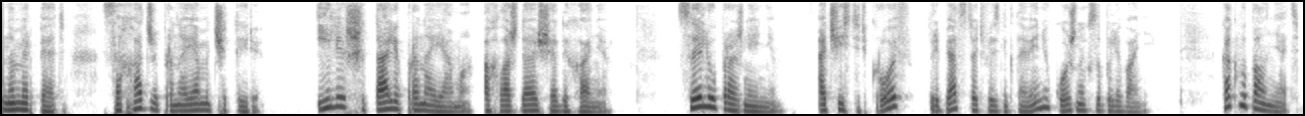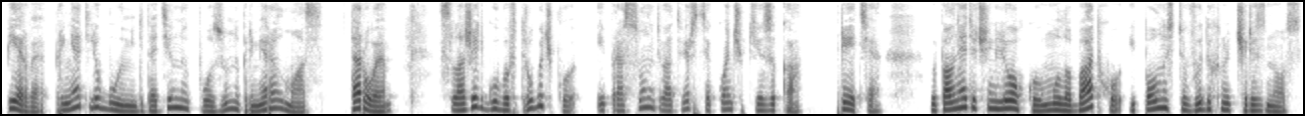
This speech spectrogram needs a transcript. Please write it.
номер пять. Сахаджи пранаяма 4. Или шитали пранаяма, охлаждающее дыхание. Цель упражнения – очистить кровь, препятствовать возникновению кожных заболеваний. Как выполнять? Первое. Принять любую медитативную позу, например, алмаз. Второе. Сложить губы в трубочку и просунуть в отверстие кончик языка. Третье. Выполнять очень легкую мула-бадху и полностью выдохнуть через нос.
